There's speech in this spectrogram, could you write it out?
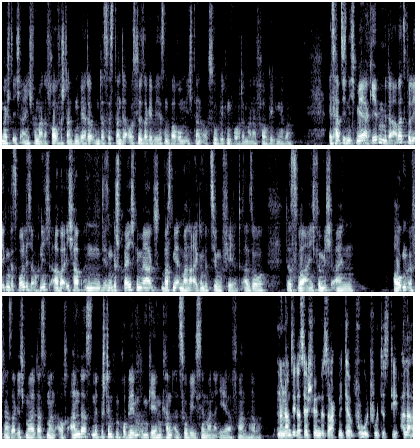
möchte ich eigentlich von meiner Frau verstanden werde. Und das ist dann der Auslöser gewesen, warum ich dann auch so wütend wurde meiner Frau gegenüber. Es hat sich nicht mehr ergeben mit der Arbeitskollegen, das wollte ich auch nicht, aber ich habe in diesem Gespräch gemerkt, was mir in meiner eigenen Beziehung fehlt. Also das war eigentlich für mich ein Augenöffner, sage ich mal, dass man auch anders mit bestimmten Problemen umgehen kann, als so wie ich es in meiner Ehe erfahren habe. Nun haben Sie das ja schön gesagt mit der Wut. Wut ist die aller,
